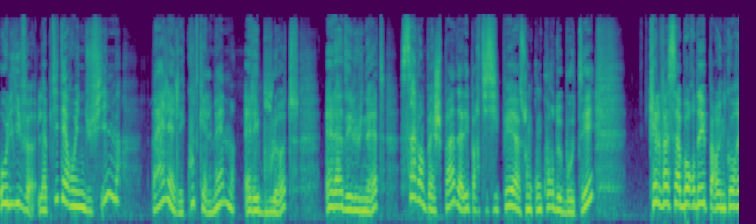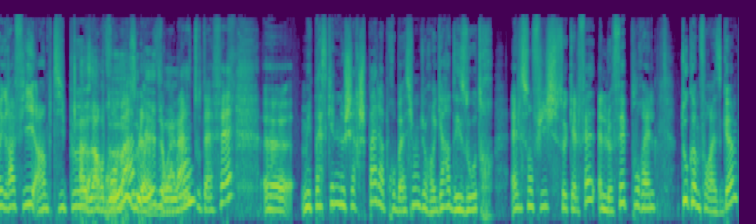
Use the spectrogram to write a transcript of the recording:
Olive, la petite héroïne du film, bah elle, elle écoute qu'elle-même, elle est boulotte, elle a des lunettes, ça l'empêche pas d'aller participer à son concours de beauté qu'elle va s'aborder par une chorégraphie un petit peu improbable, oui, voilà, tout à fait, euh, mais parce qu'elle ne cherche pas l'approbation du regard des autres. Elle s'en fiche, ce qu'elle fait, elle le fait pour elle. Tout comme Forrest Gump,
